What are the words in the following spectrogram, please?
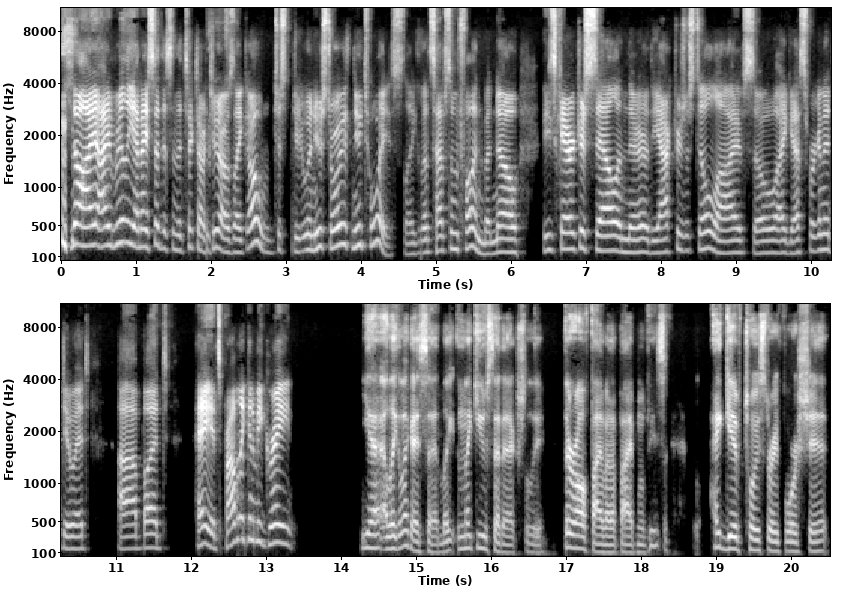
no, I, I really, and I said this in the TikTok too. I was like, oh, just do a new story with new toys. Like, let's have some fun. But no, these characters sell and they're the actors are still alive. So I guess we're gonna do it. Uh, but hey, it's probably gonna be great. Yeah, like like I said, like and like you said, actually, they're all five out of five movies. I give Toy Story 4 shit.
